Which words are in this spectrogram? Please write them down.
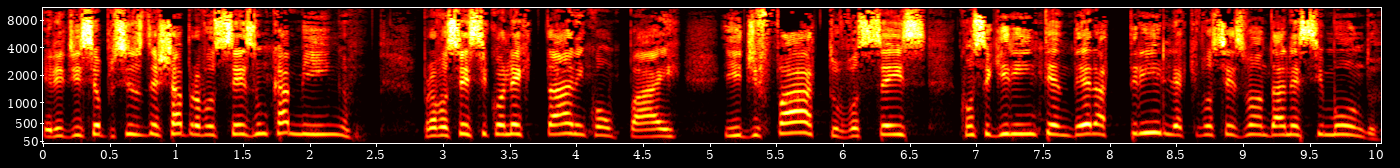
ele disse, eu preciso deixar para vocês um caminho para vocês se conectarem com o Pai e de fato vocês conseguirem entender a trilha que vocês vão andar nesse mundo.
